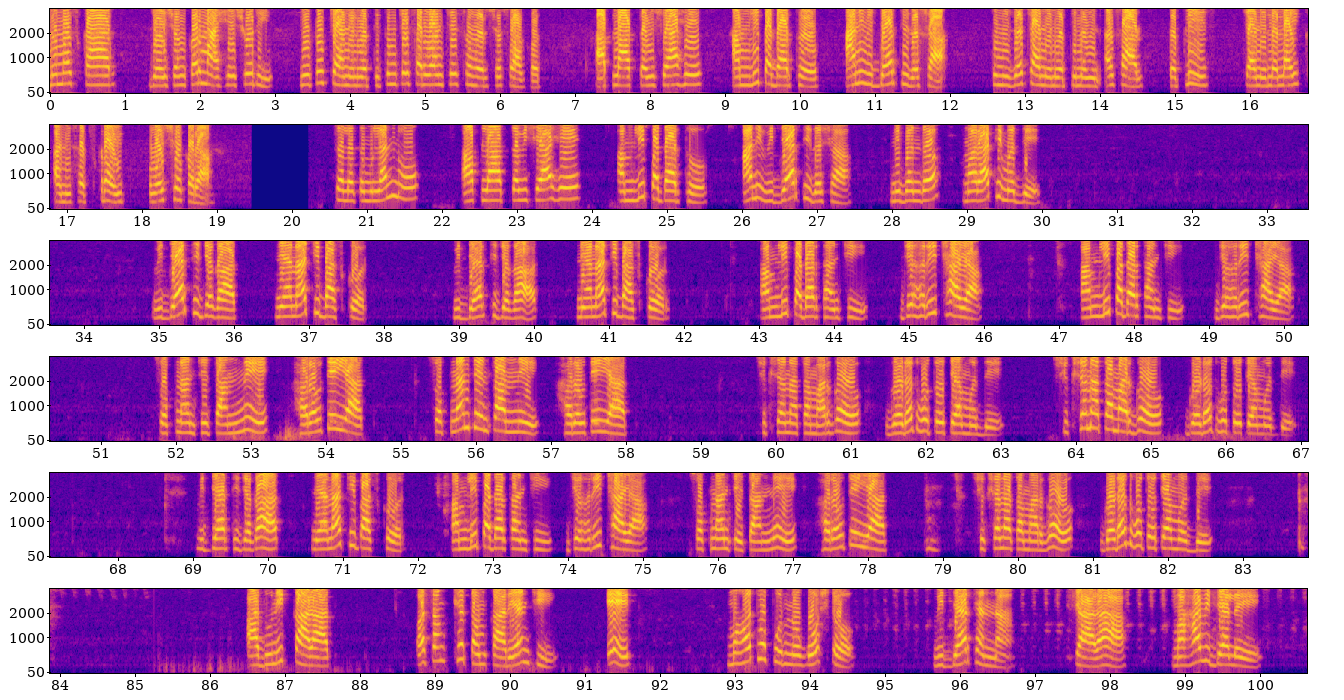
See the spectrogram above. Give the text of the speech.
नमस्कार. Jaishankar Maheshwari YouTube channel वरती तुमचे सर्वांचे सहर्ष स्वागत. आपला आजचा विषय आहे अंमली पदार्थ आणि विद्यार्थी दशा. तुम्ही जर चॅनेल वरती नवीन असाल तर प्लीज चॅनेलला लाईक आणि सबस्क्राईब अवश्य करा. चला तर मुलांनो आपला आजचा विषय आहे अंमली पदार्थ आणि विद्यार्थी दशा. निबंध मराठीमध्ये. विद्यार्थी जगात ज्ञानाची भास्कर. विद्यार्थी जगात ज्ञानाची भास्कर. आमली पदार्थांची जहरी छाया. आमली पदार्थांची जहरी छाया. स्वप्नांचे चांदणे हरवते यात. स्वप्नांचे चांदणे हरवते यात. शिक्षणाचा मार्ग गडत होतो त्यामध्ये. शिक्षणाचा मार्ग गडत होतो त्यामध्ये. विद्यार्थी जगात ज्ञानाची भास्कर अंमली पदार्थांची जहरी छाया स्वप्नांचे चांदणे हरवते यात. शिक्षणाचा मार्ग गडद होतो त्यामध्ये. आधुनिक काळात असंख्यतम कार्यांची एक महत्त्वपूर्ण गोष्ट विद्यार्थ्यांना शाळा महाविद्यालये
